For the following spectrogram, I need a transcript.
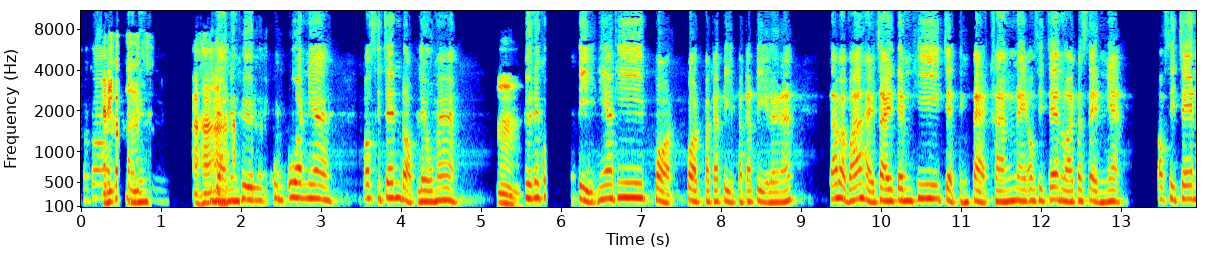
แล้วก็อันนี้ก็คืออีกอ่าฮะอย่างหนึ่งคือคนอ้วนเนี่ยออกซิเจนดรอปเร็วมาก อืมคือในคนปกติเนี่ยที่ปอดปอดปกติปกติเลยนะ ถ้าแบบว่าหายใจเต็มที่เจ็ดถึงแปดครั้งในออกซิเจนร้อยเปอร์เซ็นเนี่ยออกซิเจน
